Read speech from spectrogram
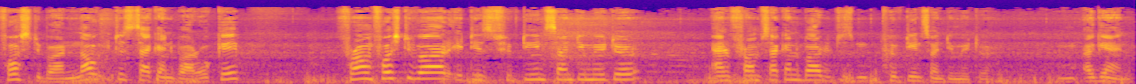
first bar now it is second bar okay? From first bar it is 15 centimeter and from second bar it is 15 centimeter again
